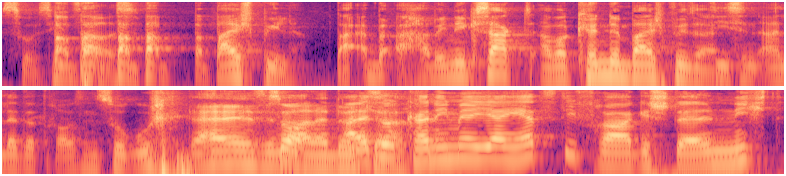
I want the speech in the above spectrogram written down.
So Ba sieht's ba aus. ba ba Beispiel. Habe ich nicht gesagt, aber könnte ein Beispiel sein. Die sind alle da draußen so gut. So, durch, also ja. kann ich mir ja jetzt die Frage stellen, nicht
